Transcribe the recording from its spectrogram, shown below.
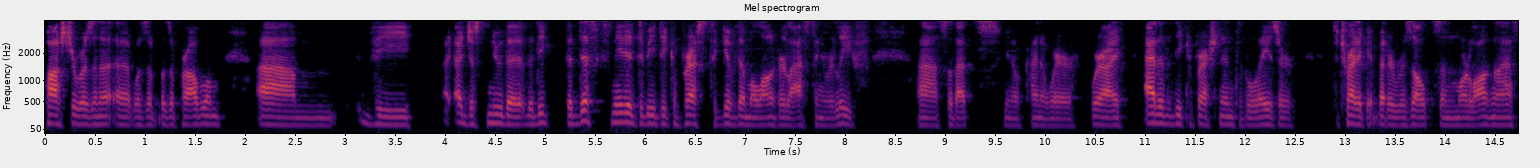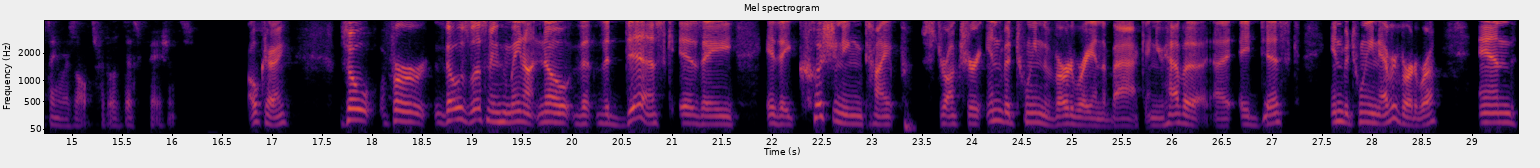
posture was an, uh, was a, was a problem. Um, the I just knew that the de- the discs needed to be decompressed to give them a longer lasting relief. Uh, so that's you know kind of where where I added the decompression into the laser to try to get better results and more long lasting results for those disc patients. Okay. So for those listening who may not know that the disc is a is a cushioning type structure in between the vertebrae in the back, and you have a, a, a disc in between every vertebra, and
